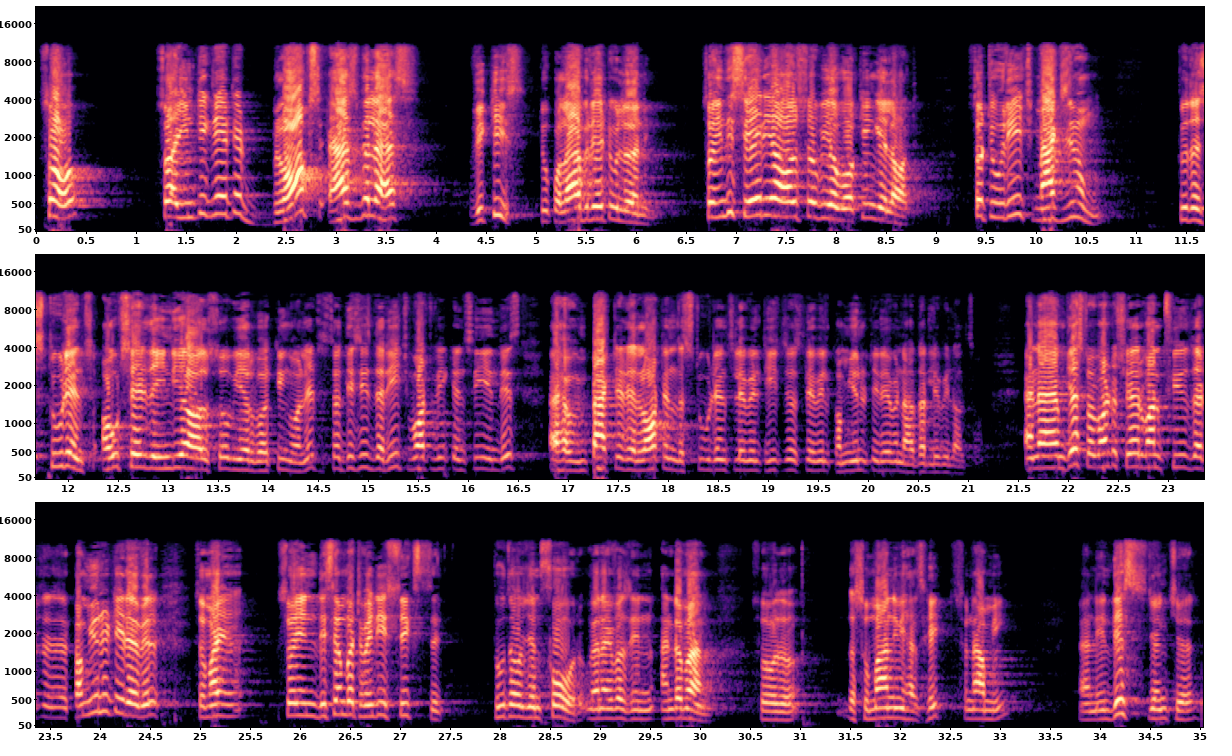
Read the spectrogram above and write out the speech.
So so I integrated blogs as well as wikis to collaborative learning. So in this area also we are working a lot. So to reach maximum to the students outside the India also we are working on it. So this is the reach what we can see in this. I have impacted a lot in the students level, teachers level, community level and other level also. And I am just I want to share one few that uh, community level. So my so in December 26, 2004 when I was in Andaman, so the the tsunami has hit, tsunami, and in this juncture,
